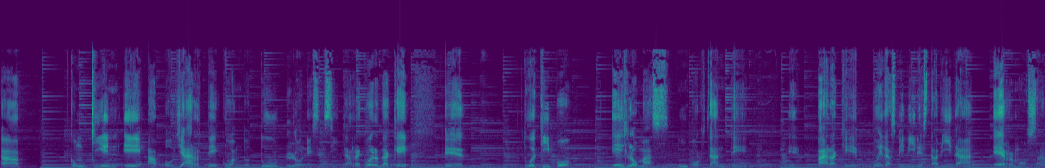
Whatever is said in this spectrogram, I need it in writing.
ah, con quien eh, apoyarte cuando tú lo necesitas. Recuerda que eh, tu equipo es lo más importante eh, para que puedas vivir esta vida hermosa.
